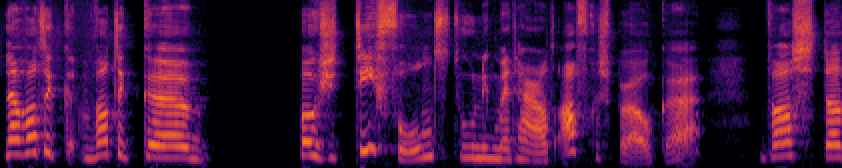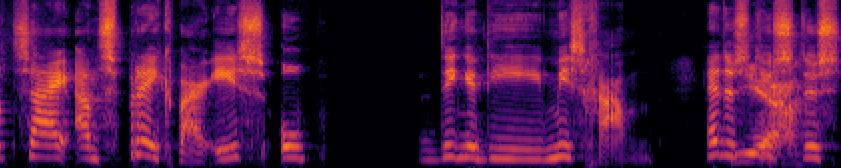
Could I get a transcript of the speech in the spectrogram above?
nou, wat ik, wat ik eh, positief vond toen ik met haar had afgesproken, was dat zij aanspreekbaar is op dingen die misgaan. Dus Ja, dus, dus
